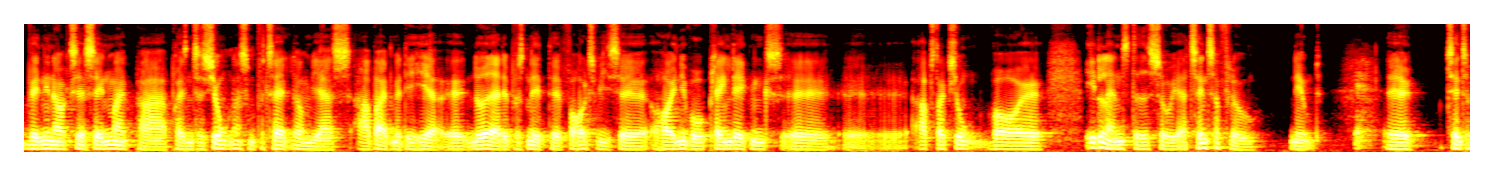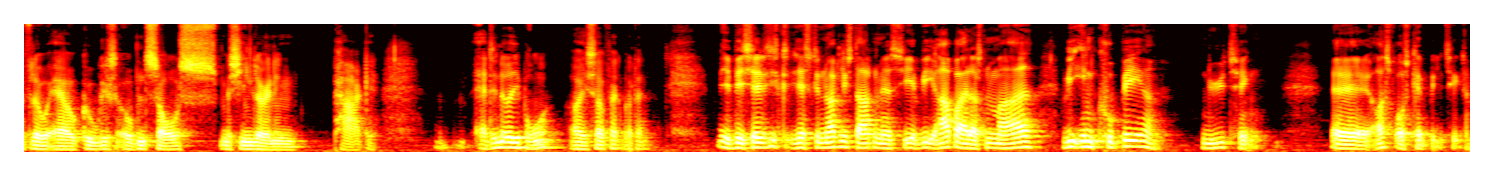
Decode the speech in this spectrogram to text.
venlig nok til at sende mig et par præsentationer, som fortalte om jeres arbejde med det her. Øh, noget af det på sådan et øh, forholdsvis øh, højniveau planlægningsabstraktion, hvor et eller andet sted så jeg TensorFlow nævnt. Ja. TensorFlow er jo Googles open source machine learning pakke. Er det noget, I bruger, og i så fald hvordan? Hvis jeg, jeg skal nok lige starte med at sige, at vi arbejder sådan meget, vi inkuberer nye ting, øh, også vores kapabiliteter.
